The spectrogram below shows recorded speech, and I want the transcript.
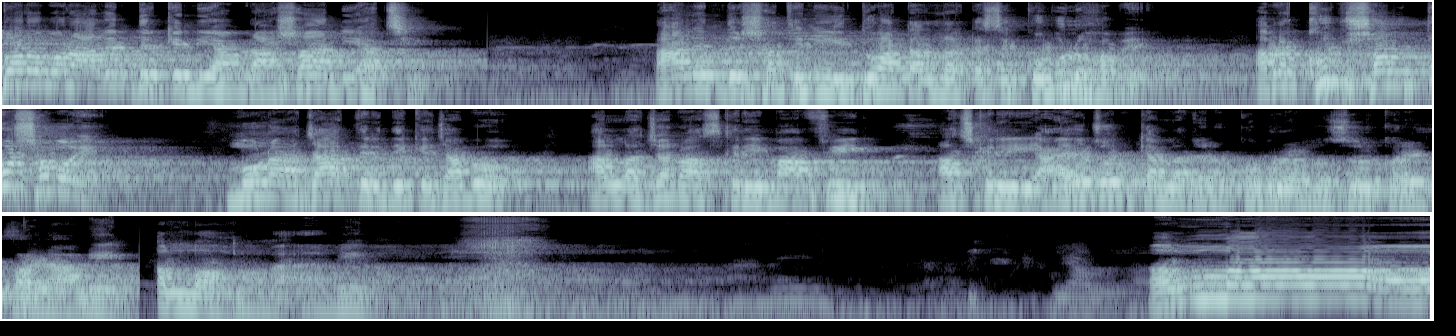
বড় বড় আলেমদেরকে নিয়ে আমরা আশা নিয়ে আছি। আলেমদের সাথে নিয়ে দোয়াটা আল্লাহর কাছে কবুল হবে। আমরা খুব স্বল্প সময়ে মোনাজাতের দিকে যাব। আল্লাহ যেন আজকের এই মাহফিল, আজকের এই আয়োজনকে আল্লাহ যেন কবুল মঞ্জুর করেন। করেন আমিন। আল্লাহ আমিন। اللهم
